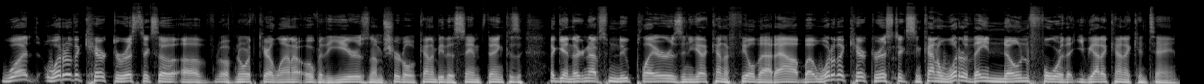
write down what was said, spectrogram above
What what are the characteristics of, of, of, North Carolina over the years? And I'm sure it'll kind of be the same thing because again, they're going to have some new players, and you got to kind of feel that out. But what are the characteristics and kind of what are they known for that you've got to kind of contain?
